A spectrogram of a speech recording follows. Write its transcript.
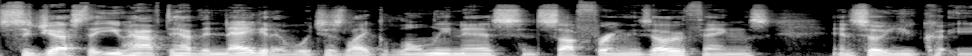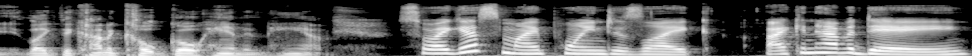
suggests that you have to have the negative, which is like loneliness and suffering, these other things. And so you like they kind of go hand in hand. So I guess my point is like I can have a day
